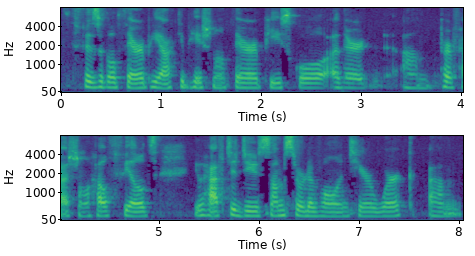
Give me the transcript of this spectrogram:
physical therapy, occupational therapy school, other um, professional health fields, you have to do some sort of volunteer work um,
